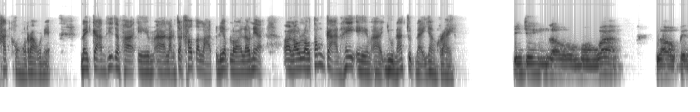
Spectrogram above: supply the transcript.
ทัศน์ของเราเนี่ย ในการที่จะพา AMR หลังจากเข้าตลาดไปเรียบร้อยแล้วเนี่ยเราเราต้องการให้ AMR อยู่ณจุดไหนอย่างไร จริงๆ เรามองว่าเราเป็น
